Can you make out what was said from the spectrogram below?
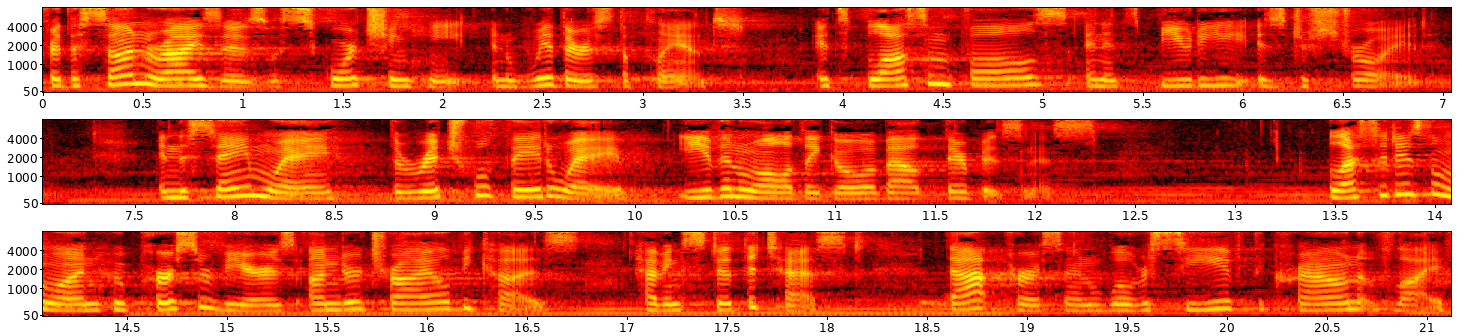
For the sun rises with scorching heat and withers the plant, its blossom falls, and its beauty is destroyed. In the same way, the rich will fade away even while they go about their business. Blessed is the one who perseveres under trial because, having stood the test, that person will receive the crown of life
